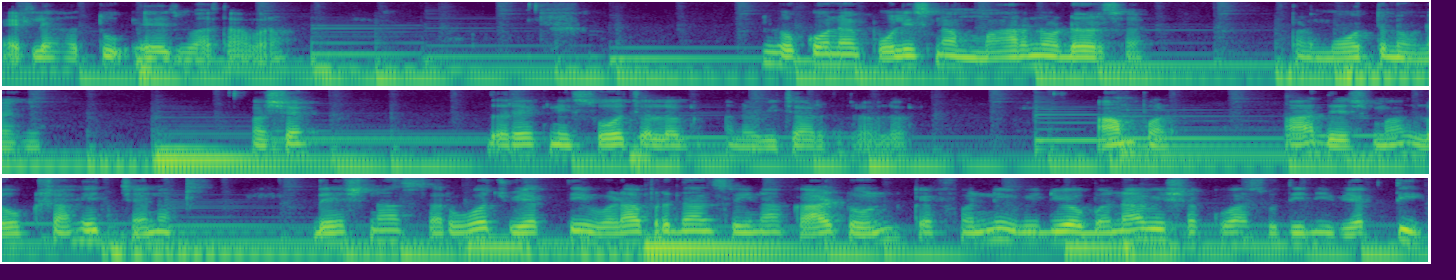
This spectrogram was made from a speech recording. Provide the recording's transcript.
એટલે હતું એ જ વાતાવરણ. લોકોને પોલીસના મારનો ડર છે. પણ મોતનો નહીં. હશે? દરેકની સોચ અલગ અને વિચારધારા અલગ. આમ પણ આ દેશમાં લોકશાહી જ છે ને? દેશના સર્વોચ્ચ વ્યક્તિ વડાપ્રધાન શ્રીના કાર્ટૂન કે ફની વીડિયો બનાવી શકવા સુધીની વ્યક્તિ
